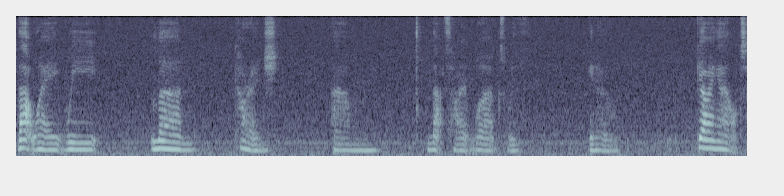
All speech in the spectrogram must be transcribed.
that way we learn courage. Um, and that's how it works with, you know, going out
